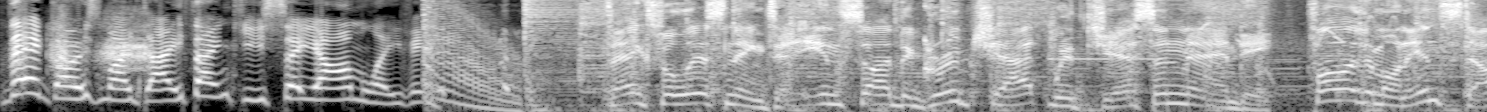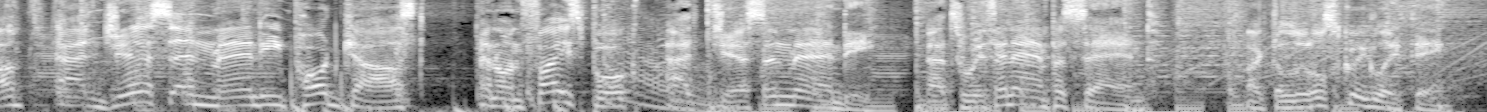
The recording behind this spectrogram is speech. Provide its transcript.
there goes my day. Thank you. See ya. I'm leaving. Thanks for listening to Inside the Group Chat with Jess and Mandy. Follow them on Insta at Jess and Mandy Podcast and on Facebook at Jess and Mandy. That's with an ampersand, like the little squiggly thing.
